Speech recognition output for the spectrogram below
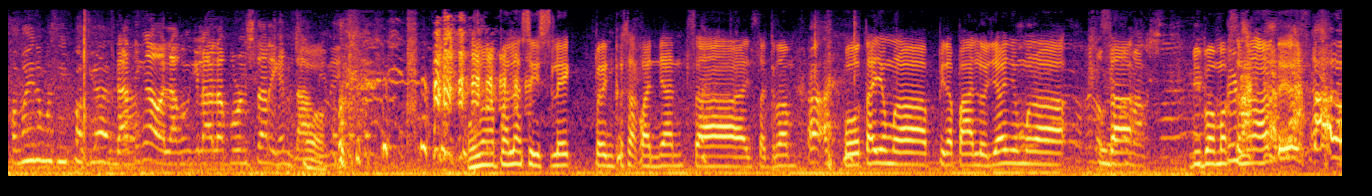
Kamay na masipag yan. Dati nga, wala akong kilala porn star. eh. Ang dami Oh. na eh. Oo nga pala si Slek, friend ko sa kanyan sa Instagram. Puta yung mga pinapalo yan, yung mga Ano, sa Max? Viva Max sa mga artist. Ano,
